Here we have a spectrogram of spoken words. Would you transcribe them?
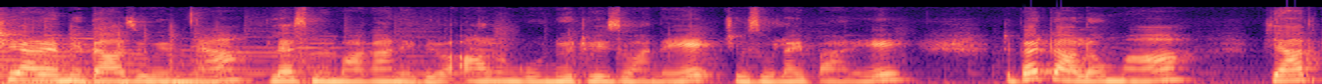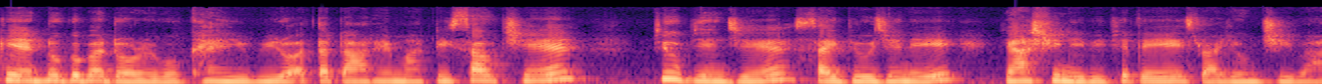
ချစ်ရတဲ့မိသားစုဝင်များ bless မြန်မာကနေပြီးတော့အားလုံးကိုနှွေးထွေးစွာနဲ့ကြိုဆိုလိုက်ပါတယ်။တပတ်တာလုံးမှာဘုရားသခင်ရဲ့နှုတ်ကပတ်တော်တွေကိုခံယူပြီးတော့အသက်တာထဲမှာတိဆောက်ခြင်းပြုပြင်ခြင်းစိုက်ပျိုးခြင်းတွေရရှိနေပြီဖြစ်တယ်ဆိုတာယုံကြည်ပါ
